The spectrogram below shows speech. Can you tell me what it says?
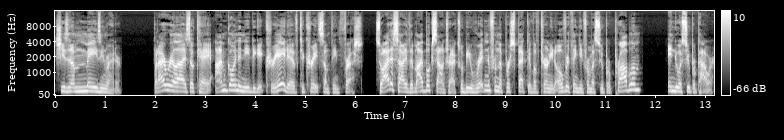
She's an amazing writer. But I realized, okay, I'm going to need to get creative to create something fresh. So I decided that my book soundtracks would be written from the perspective of turning overthinking from a super problem into a superpower.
